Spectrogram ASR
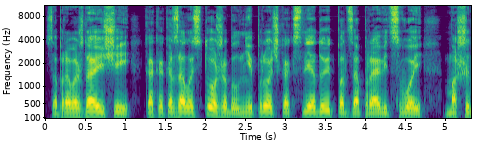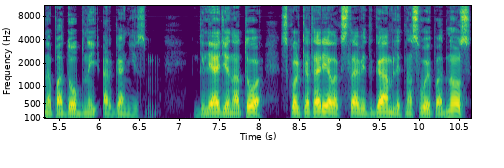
Сопровождающий, как оказалось, тоже был не прочь как следует подзаправить свой машиноподобный организм. Глядя на то, сколько тарелок ставит Гамлет на свой поднос,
